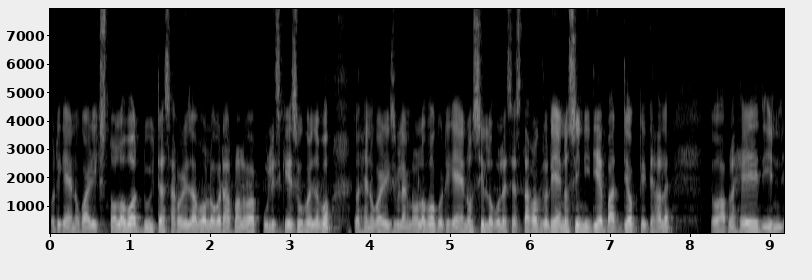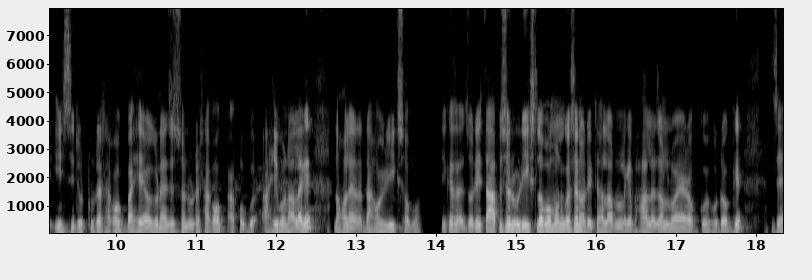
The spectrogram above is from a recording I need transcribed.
গতিকে এনেকুৱা ৰিস্ক নল'ব দুইটা চাকৰি যাব লগতে আপোনালোকৰ পুলিচ কেছো হৈ যাব। তো সেনেকুৱা ৰিস্কবিলাক নল'ব গতিকে এন অ' চি ল'বলৈ চেষ্টা কৰক। যদি এন অ' চি নিদিয়ে বাদ দিয়ক তেতিয়াহ'লে তো আপোনাৰ সেই ইনষ্টিটিউটটোতে থাকক বা সেই অৰ্গেনাইজেশ্যনটোতে থাকক আকৌ আহিব নালাগে নহ'লে এটা ডাঙৰ ৰিস্ক হ'ব। ঠিক আছে যদি তাৰপিছতো ৰিস্ক ল'ব মন গৈছে ন তেতিয়াহ'লে আপোনালোকে ভাল এজন লয়াৰক কৈ সোধকগৈ যে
